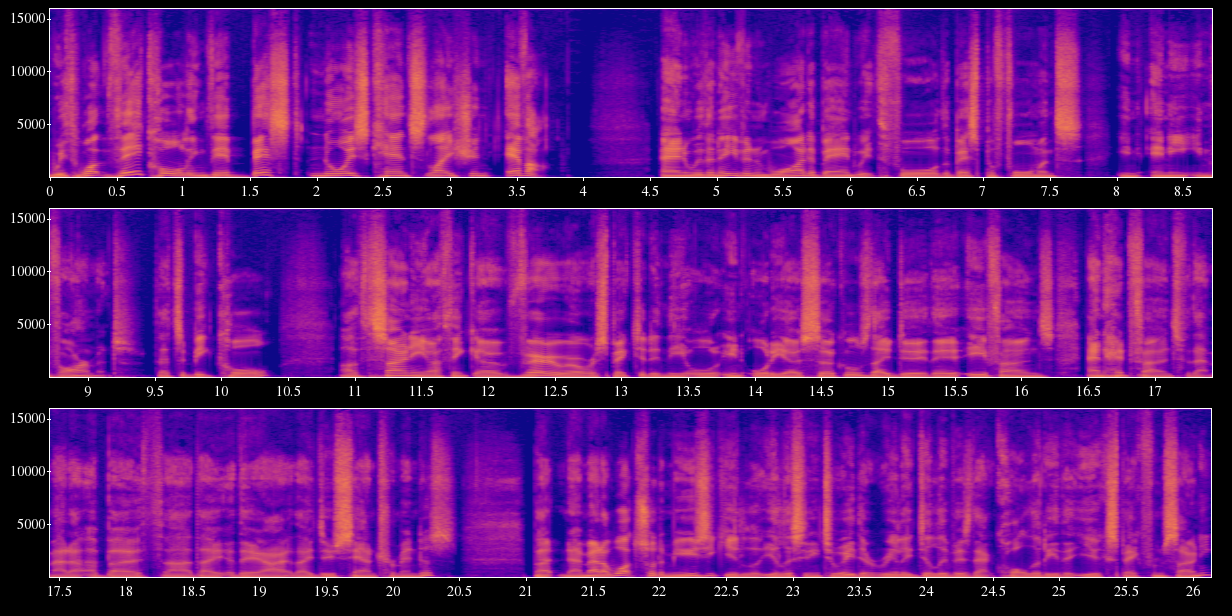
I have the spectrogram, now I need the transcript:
with what they're calling their best noise cancellation ever, and with an even wider bandwidth for the best performance in any environment. That's a big call. Uh, Sony, I think, are very well respected in the in audio circles. They do their earphones and headphones, for that matter, are both uh, they they are they do sound tremendous. But no matter what sort of music you, you're listening to, either really delivers that quality that you expect from Sony.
